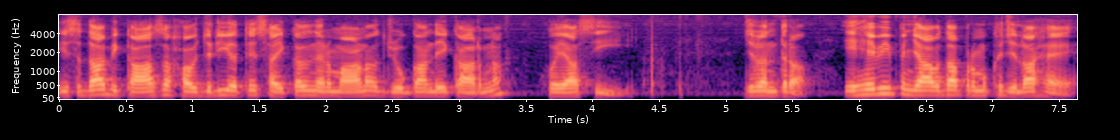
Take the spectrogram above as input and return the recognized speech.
ਇਸ ਦਾ ਵਿਕਾਸ ਹੌਜ਼ਰੀ ਅਤੇ ਸਾਈਕਲ ਨਿਰਮਾਣ ਉਦਯੋਗਾਂ ਦੇ ਕਾਰਨ ਹੋਇਆ ਸੀ। ਜਲੰਧਰ, ਇਹ ਵੀ ਪੰਜਾਬ ਦਾ ਪ੍ਰਮੁੱਖ ਜ਼ਿਲ੍ਹਾ ਹੈ।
